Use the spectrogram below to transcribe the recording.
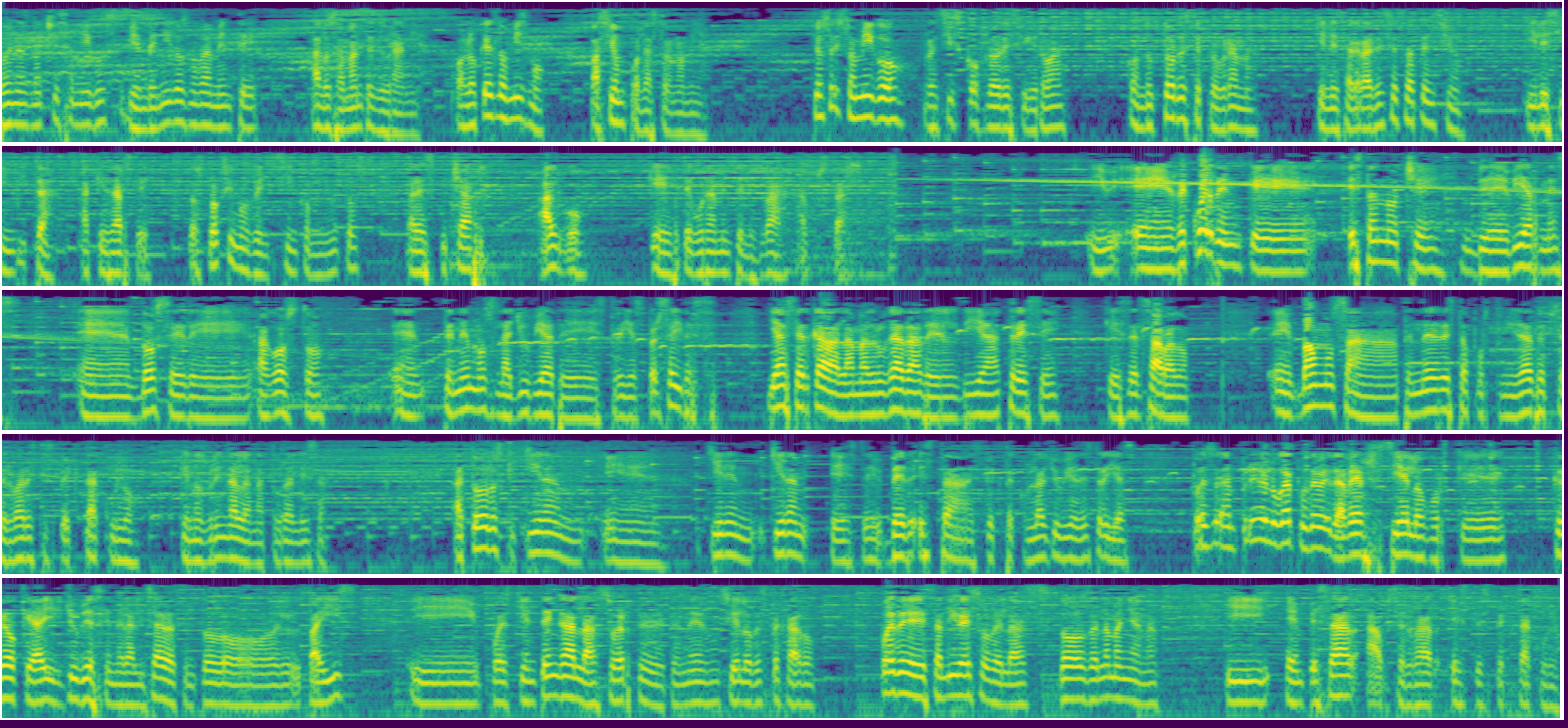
Buenas noches amigos, bienvenidos nuevamente a los amantes de Urania, o lo que es lo mismo, pasión por la astronomía. Yo soy su amigo Francisco Flores Figueroa, conductor de este programa, quien les agradece su atención y les invita a quedarse los próximos 25 minutos para escuchar algo que seguramente les va a gustar. Y eh, recuerden que esta noche de viernes eh, 12 de agosto eh, tenemos la lluvia de estrellas perseidas. Ya cerca a la madrugada del día 13, que es el sábado, eh, vamos a tener esta oportunidad de observar este espectáculo que nos brinda la naturaleza. A todos los que quieran eh, quieran este, ver esta espectacular lluvia de estrellas, pues en primer lugar pues debe de haber cielo porque creo que hay lluvias generalizadas en todo el país y pues quien tenga la suerte de tener un cielo despejado puede salir eso de las 2 de la mañana y empezar a observar este espectáculo.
